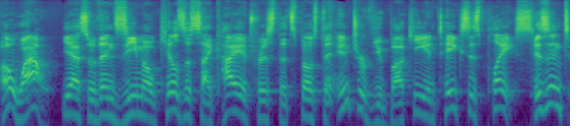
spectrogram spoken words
Oh, wow. Yeah, so then Zemo kills a psychiatrist that's supposed to interview Bucky and takes his place. Isn't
